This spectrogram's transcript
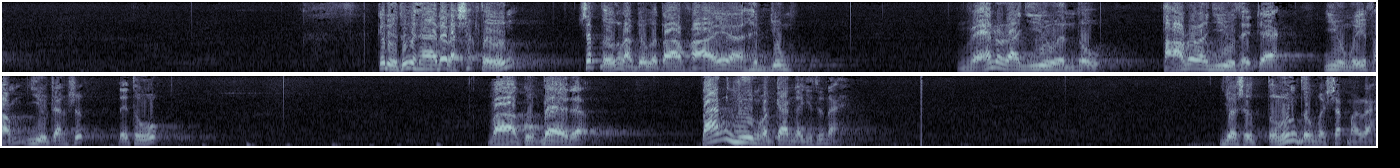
Cái điều thứ hai đó là sắc tưởng. Sắc tưởng làm cho người ta phải à, hình dung, vẽ nó ra nhiều hình thù, tạo nó ra nhiều thời trang, nhiều mỹ phẩm, nhiều trang sức để thu hút. Và cuộc đời đó, tán dương và ca ngợi như thế này. Do sự tưởng tượng về sắc mà ra.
